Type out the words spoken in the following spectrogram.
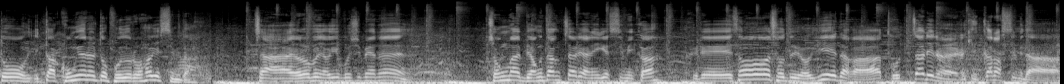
또 이따 공연을 또 보도록 하겠습니다. 자 여러분 여기 보시면은 정말 명당 자리 아니겠습니까? 그래서 저도 여기에다가 돗자리를 이렇게 깔았습니다.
